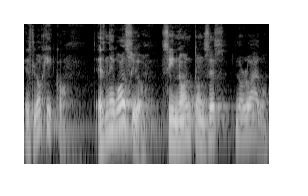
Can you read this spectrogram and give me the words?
Es lógico, es negocio. Si no, entonces no lo hago.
